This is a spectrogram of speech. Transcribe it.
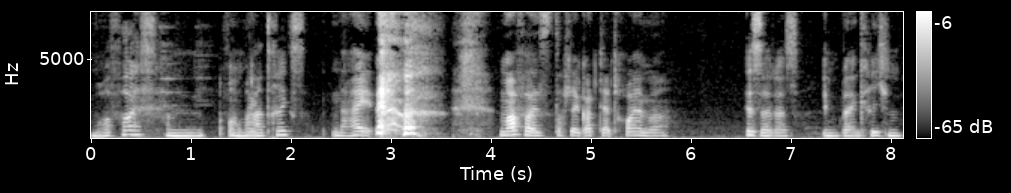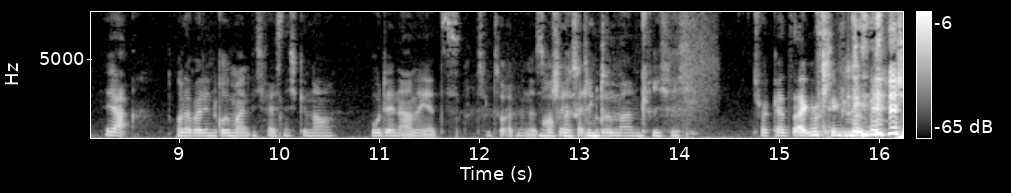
Morpheus von, von Okay. Matrix? Nein. Morpheus ist doch der Gott der Träume. Ist er das? In, bei den Griechen? Ja. Oder bei den Römern. Ich weiß nicht genau, wo der Name jetzt zuzuordnen ist. Morpheus Wahrscheinlich bei den klingt Römern. Griechisch. Ich wollte gerade sagen, es klingt römisch.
